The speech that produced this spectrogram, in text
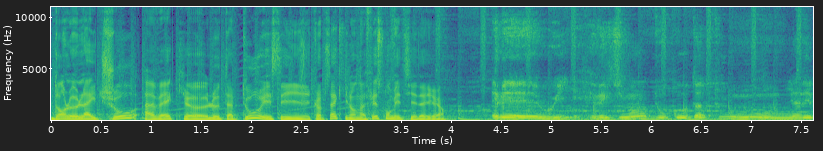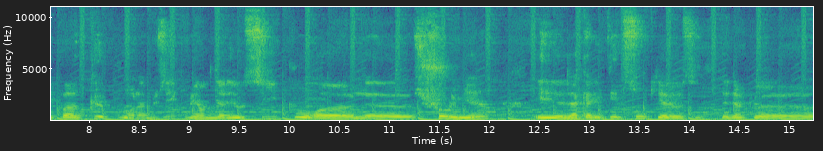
dans le light show avec le taptou. Et c'est comme ça qu'il en a fait son métier d'ailleurs. Eh bien oui, effectivement, donc au Tattoo, nous on n'y allait pas que pour la musique, mais on y allait aussi pour euh, le show lumière et la qualité de son qu'il y avait aussi. C'est-à-dire que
